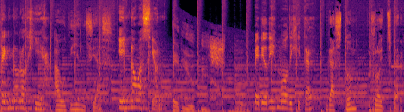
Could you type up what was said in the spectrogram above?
Tecnología. Audiencias. Innovación. Periodismo digital. Gastón Reutzberg.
